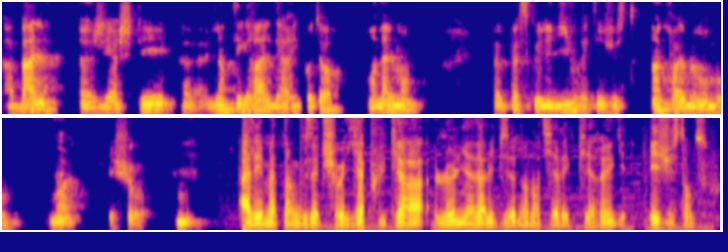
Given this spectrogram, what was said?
à Bâle euh, j'ai acheté euh, l'intégrale des Harry Potter en allemand euh, parce que les livres étaient juste incroyablement beaux. Voilà. C'est chaud. Mm. Allez, maintenant que vous êtes chaud, il n'y a plus qu'à. Le lien vers l'épisode en entier avec Pierre Hugues est juste en dessous.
